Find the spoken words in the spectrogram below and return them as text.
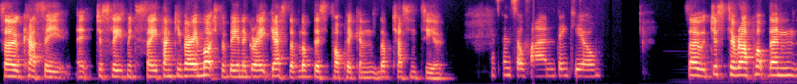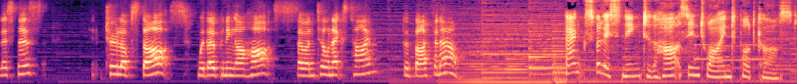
So, Cassie, it just leaves me to say thank you very much for being a great guest. I've loved this topic and loved chatting to you. It's been so fun. Thank you. So, just to wrap up, then, listeners, true love starts with opening our hearts. So, until next time, goodbye for now. Thanks for listening to the Hearts Entwined podcast.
